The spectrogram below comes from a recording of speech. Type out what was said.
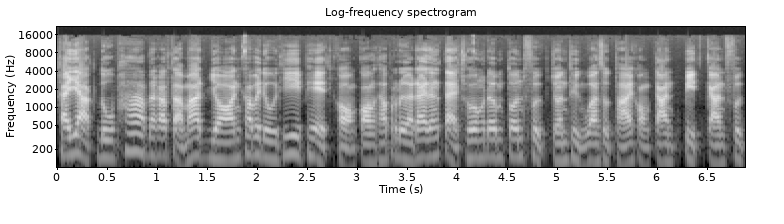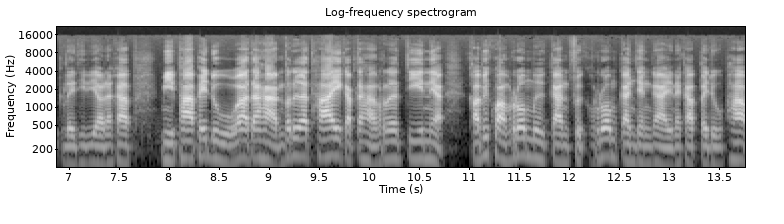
ใครอยากดูภาพนะครับ สามารถย้อนเข้าไปดูที่เพจของกองทัพเรือได้ตั้งแต่ช่วงเริ่มต้นฝึกจนถึงวันสุดท้ายของการปิดการฝึกเลยทีเดียวนะครับ มีภาพให้ดูว่าทหารเรือไทยกับทหารเรือจีนเนี่ยเขามีความร่วมมือกันฝึกร่วมกันยังไงนะครับ ไปดูภาพ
